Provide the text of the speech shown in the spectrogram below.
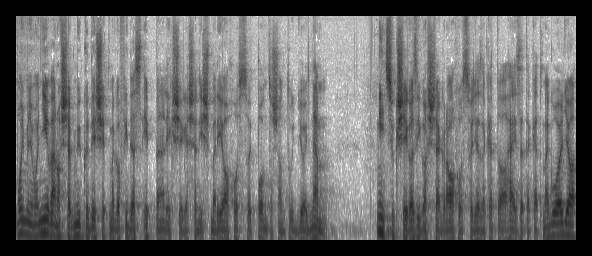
mondjam, a nyilvánosság működését meg a Fidesz éppen elégségesen ismeri ahhoz, hogy pontosan tudja, hogy nem nincs szükség az igazságra ahhoz, hogy ezeket a helyzeteket megoldja.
